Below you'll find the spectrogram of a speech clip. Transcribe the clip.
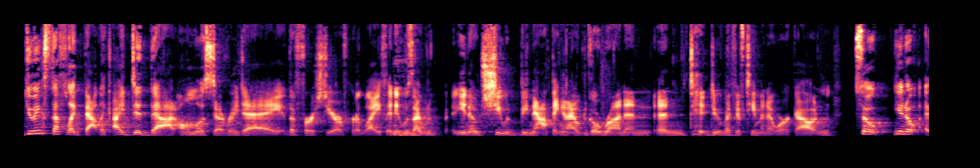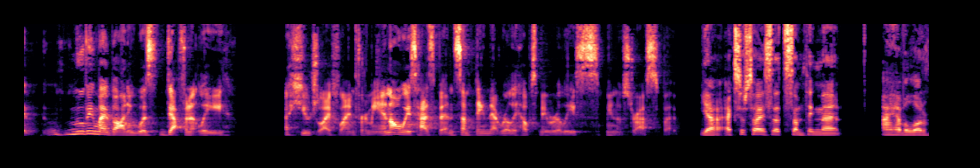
doing stuff like that. Like i did that almost every day the first year of her life. And it was mm-hmm. i would you know she would be napping and i would go run and and t- do my 15 minute workout. And so you know uh, moving my body was definitely a huge lifeline for me and always has been something that really helps me release you know stress but yeah, exercise that's something that I have a lot of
